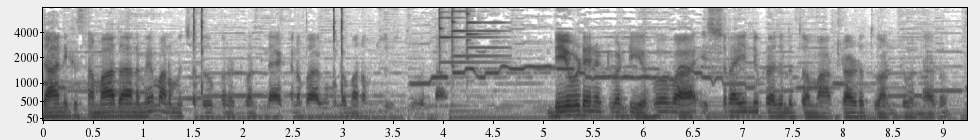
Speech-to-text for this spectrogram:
దానికి సమాధానమే మనము చదువుకున్నటువంటి లేఖన భాగంలో మనం చూస్తూ ఉన్నాం. దేవుడైనటువంటి యహోవా ఇస్రాయిలీ ప్రజలతో మాట్లాడుతూ అంటూ ఉన్నాడు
